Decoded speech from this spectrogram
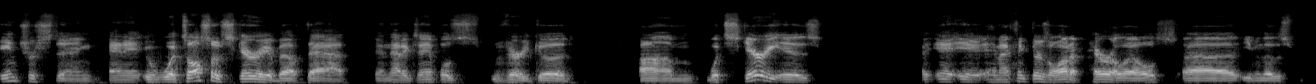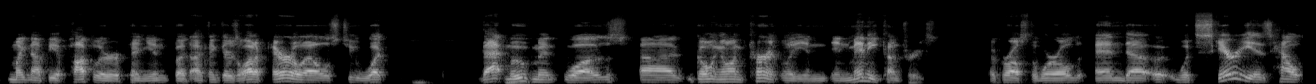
interesting. And it, what's also scary about that, and that example is very good. Um, what's scary is, and I think there's a lot of parallels, uh, even though this might not be a popular opinion, but I think there's a lot of parallels to what that movement was uh, going on currently in, in many countries across the world. And uh, what's scary is how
